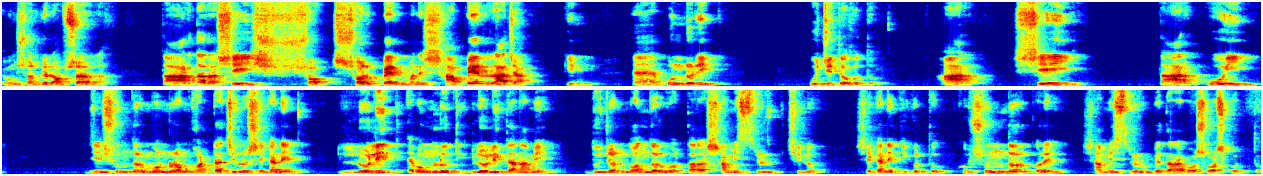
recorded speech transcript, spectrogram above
এবং স্বর্গের অপ্সরারা। তার দ্বারা সেই সর্পের মানে সাপের রাজা কিন হ্যাঁ পণ্ডরিক পূজিত হতো। আর সেই, তার ওই যে সুন্দর মনোরম ঘরটা ছিল সেখানে ললিত এবং লতি- ললিতা নামে দুজন গন্ধর্ব, তারা স্বামী স্ত্রী ছিল, সেখানে কি করতো? খুব সুন্দর করে স্বামী স্ত্রী রূপে তারা বসবাস করত।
